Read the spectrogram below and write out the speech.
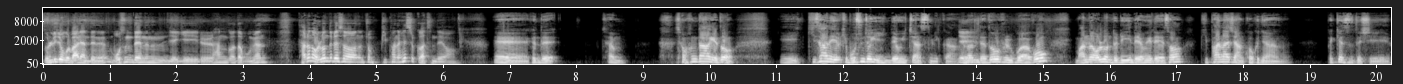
논리적으로 말이 안 되는, 모순되는 얘기를 한 거다 보면, 다른 언론들에서는 좀 비판을 했을 것 같은데요. 예, 근데, 참, 참 황당하게도, 이 기사 안에 이렇게 모순적인 내용이 있지 않습니까? 예, 그런데도 불구하고, 많은 언론들이 이 내용에 대해서 비판하지 않고 그냥, 베껴 쓰듯이,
